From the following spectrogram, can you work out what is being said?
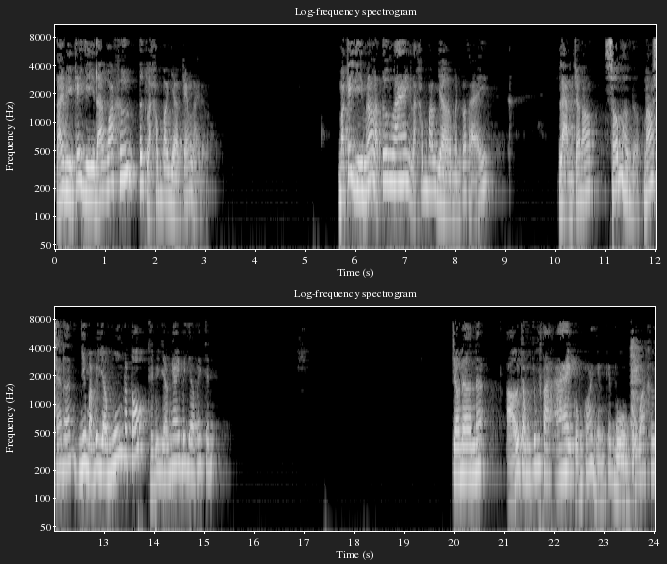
Tại vì cái gì đã quá khứ, Tức là không bao giờ kéo lại được. Mà cái gì nó là tương lai Là không bao giờ mình có thể làm cho nó sớm hơn được, Nó sẽ đến. Nhưng mà bây giờ muốn nó tốt Thì bây giờ ngay bây giờ phải chỉnh. Cho nên á, Ở trong chúng ta ai cũng có những cái buồn của quá khứ.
